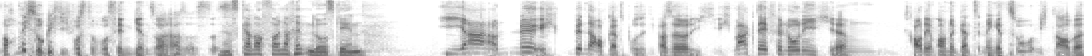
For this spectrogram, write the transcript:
noch nicht so richtig wusste, wo es hingehen soll. Also es, es das kann auch voll nach hinten losgehen. Ja, nö, ich bin da auch ganz positiv. Also ich, ich mag Dave Filoni, ich ähm, traue dem auch eine ganze Menge zu und ich glaube,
